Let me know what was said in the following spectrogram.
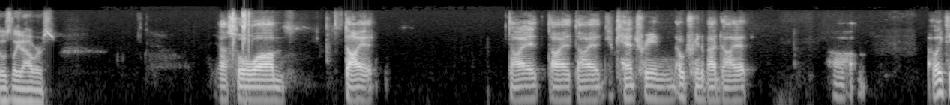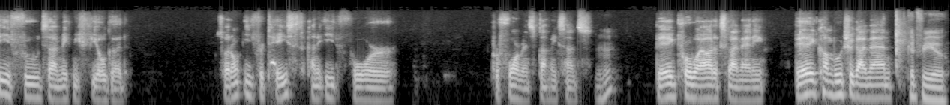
those late hours. Yeah, so um diet diet, diet, diet. You can't train out train a bad diet. Um, I like to eat foods that make me feel good. So I don't eat for taste, kind of eat for performance, if that makes sense. Mm-hmm. Big probiotics guy, Manny. Big kombucha guy, man. Good for you.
